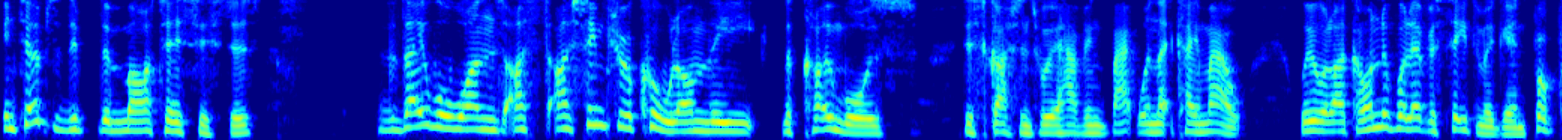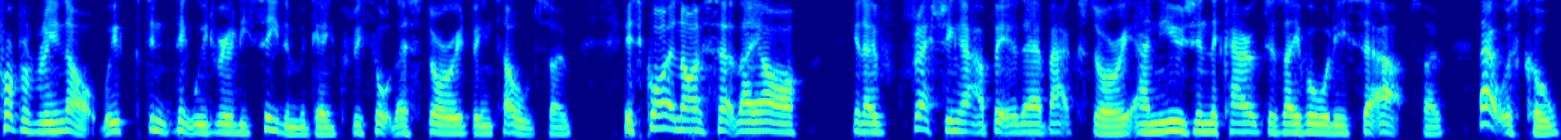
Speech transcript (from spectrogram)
in terms of the, the Martez sisters, they were ones I, th- I seem to recall on the, the Clone Wars discussions we were having back when that came out. We were like, I wonder if we'll ever see them again. Pro- probably not. We didn't think we'd really see them again because we thought their story had been told. So it's quite nice that they are, you know, fleshing out a bit of their backstory and using the characters they've already set up. So that was cool.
